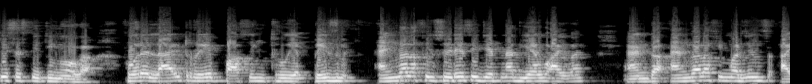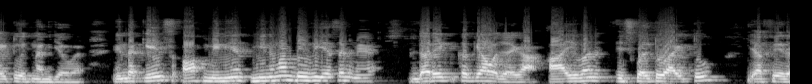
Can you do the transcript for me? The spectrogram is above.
किस स्थिति में होगा? For a light ray passing through a prism angle of incidence जितना दिया हुआ I1 and the angle of emergence I2 इतना दिया हुआ है। In the case of minimum deviation में दरेक का क्या हो जाएगा? I1 इक्वल टू I2 या फिर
